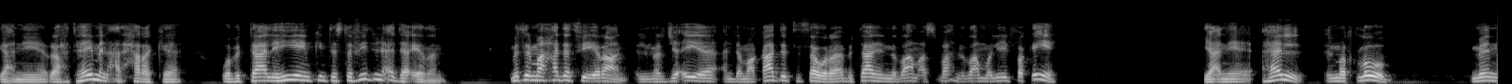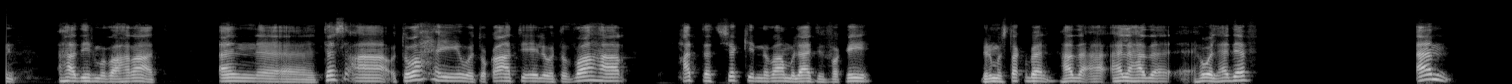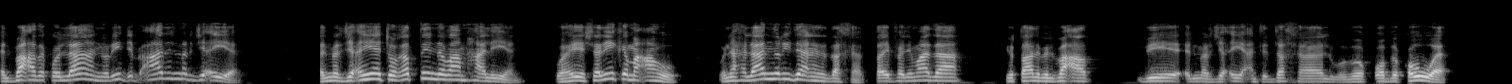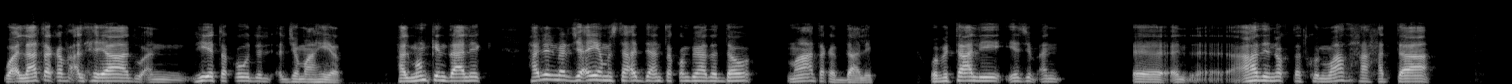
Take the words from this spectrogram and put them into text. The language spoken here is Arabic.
يعني راح تهيمن على الحركة وبالتالي هي يمكن تستفيد من عندها أيضا. مثل ما حدث في إيران المرجعية عندما قادت الثورة بالتالي النظام أصبح نظام ولي الفقيه. يعني هل المطلوب من هذه المظاهرات أن آه، تسعى وتضحي وتقاتل وتتظاهر حتى تشكل نظام ولاية الفقيه بالمستقبل. هذا هل هذا هو الهدف؟ أم البعض يقول لا نريد إبعاد المرجعية. المرجعية تغطي النظام حاليا وهي شريكة معه ونحن لا نريد أن نتدخل. طيب فلماذا يطالب البعض بالمرجعية أن تتدخل وبقوة وأن لا تقف على الحياد وأن هي تقود الجماهير هل ممكن ذلك؟ هل المرجعية مستعدة أن تقوم بهذا الدور؟ ما أعتقد ذلك وبالتالي يجب أن آه، هذه النقطة تكون واضحة حتى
